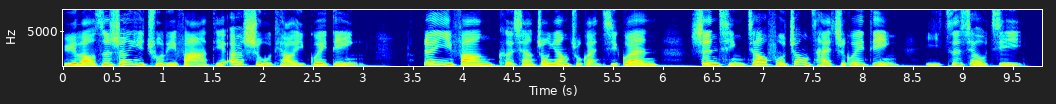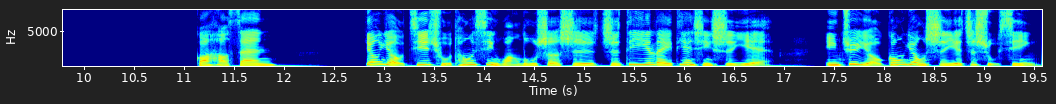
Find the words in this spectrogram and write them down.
于劳资争议处理法第二十五条已规定。任意方可向中央主管机关申请交付仲裁之规定，以资救济。括号三，拥有基础通信网络设施之第一类电信事业，应具有公用事业之属性，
